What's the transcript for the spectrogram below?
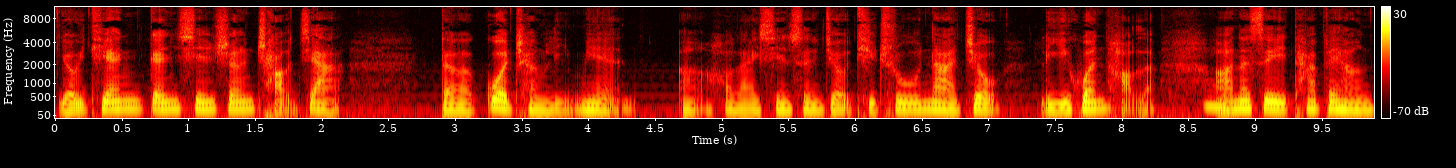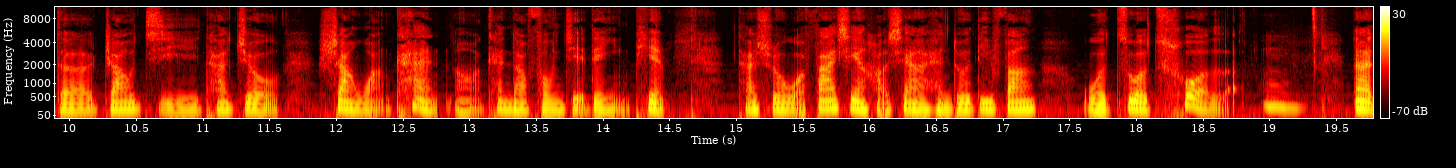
有一天跟先生吵架的过程里面，啊、呃，后来先生就提出那就离婚好了、嗯、啊。那所以他非常的着急，他就上网看啊、呃，看到冯姐的影片，他说：“我发现好像很多地方我做错了。”嗯，那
